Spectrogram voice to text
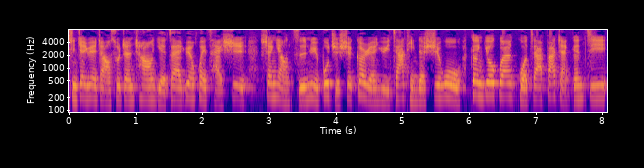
行政院长苏贞昌也在院会采示，生养子女不只是个人与家庭的事务，更攸关国家发展根基。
